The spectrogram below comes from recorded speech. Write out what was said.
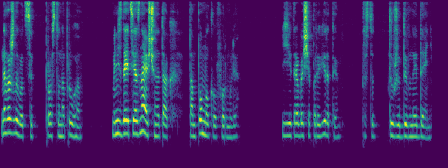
Неважливо, це просто напруга. Мені здається, я знаю, що не так. Там помилка у формулі. Її треба ще перевірити. Просто дуже дивний день.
